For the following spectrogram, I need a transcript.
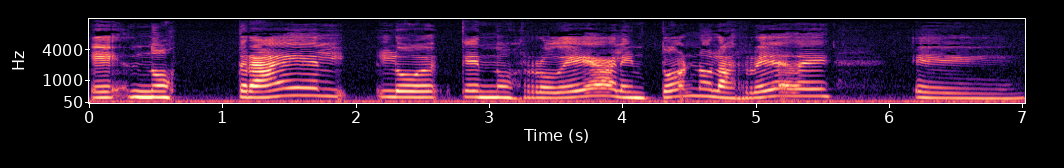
Eh, nos trae lo que nos rodea, el entorno, las redes, eh,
